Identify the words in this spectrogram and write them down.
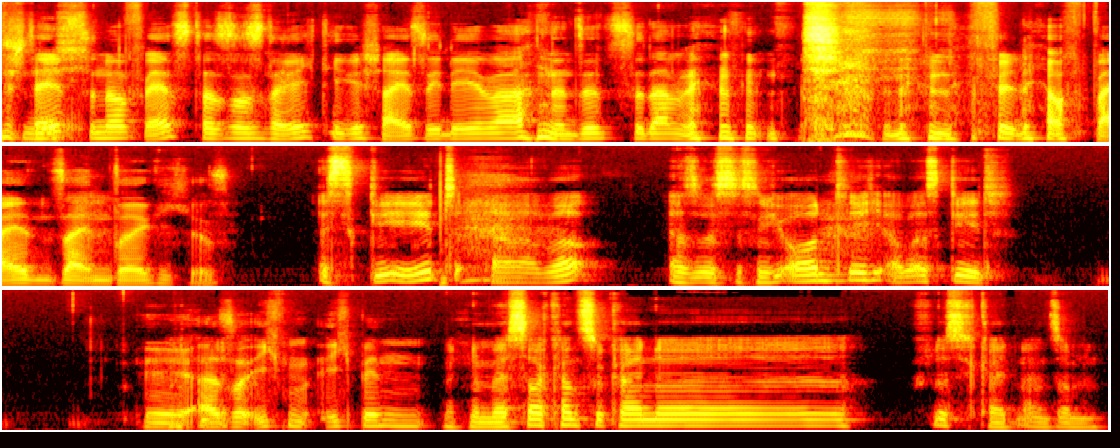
stellst Nicht. du nur fest, dass es eine richtige Scheißidee war und dann sitzt du da mit, mit, mit einem Löffel, der auf beiden Seiten dreckig ist. Es geht, aber, also es ist nicht ordentlich, aber es geht. Nee, also ich, ich bin. Mit einem Messer kannst du keine Flüssigkeiten einsammeln.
